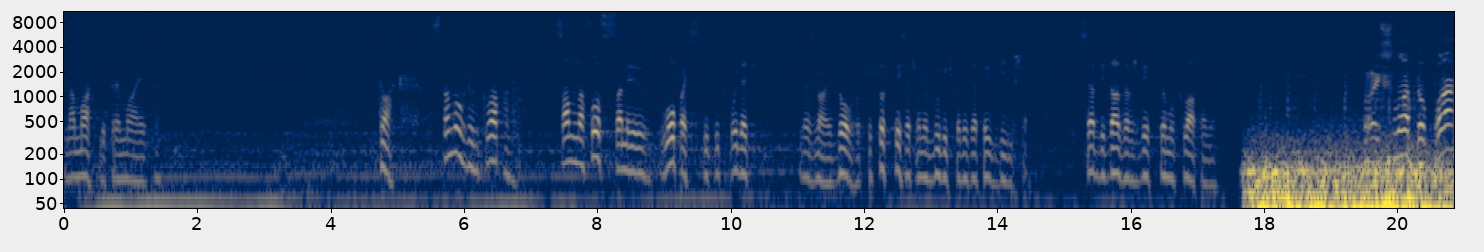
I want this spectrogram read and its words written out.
на маслі тримається. Так, встановлюємо клапан. Сам насос, самі лопасті тут ходять, не знаю, довго. 500 тисяч вони будуть ходити, а то й більше. Ця біда завжди в цьому клапані. Пройшла доба,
